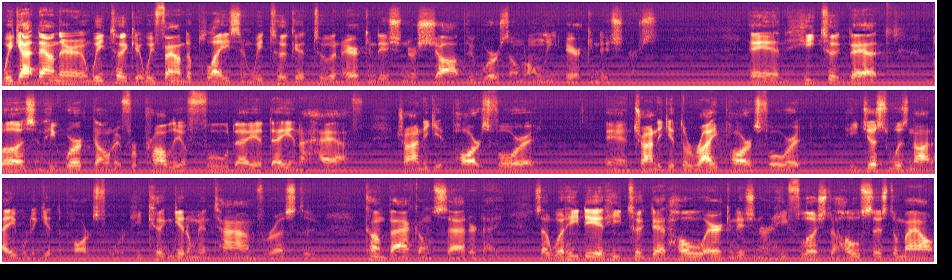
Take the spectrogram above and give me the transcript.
We got down there and we took it. We found a place and we took it to an air conditioner shop who works on only air conditioners. And he took that bus and he worked on it for probably a full day, a day and a half, trying to get parts for it and trying to get the right parts for it. He just was not able to get the parts for it. He couldn't get them in time for us to come back on Saturday. So what he did, he took that whole air conditioner and he flushed the whole system out.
